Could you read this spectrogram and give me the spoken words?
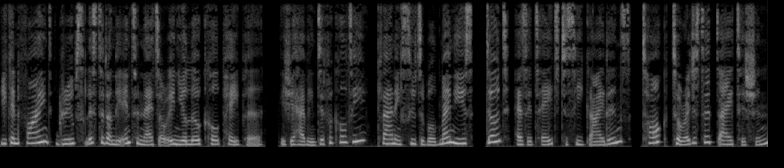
You can find groups listed on the internet or in your local paper. If you're having difficulty planning suitable menus, don't hesitate to seek guidance. Talk to a registered dietitian.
